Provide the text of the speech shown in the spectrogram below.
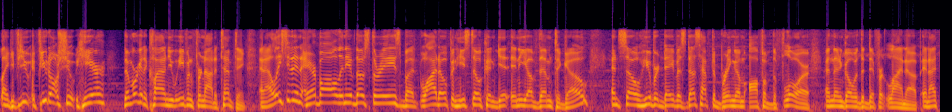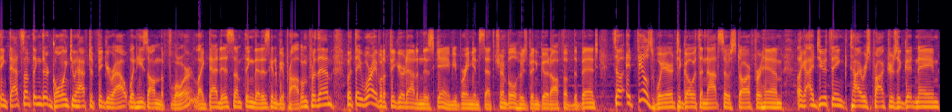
like if you if you don't shoot here, then we're to clown you even for not attempting. And at least he didn't airball any of those threes, but wide open, he still couldn't get any of them to go. And so Hubert Davis does have to bring him off of the floor and then go with a different lineup. And I think that's something they're going to have to figure out when he's on the floor. Like that is something that is going to be a problem for them. But they were able to figure it out in this game. You bring in Seth Trimble, who's been good off of the bench. So it feels weird to go with a not so star for him. Like I do think Tyrese Proctor's a good name.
